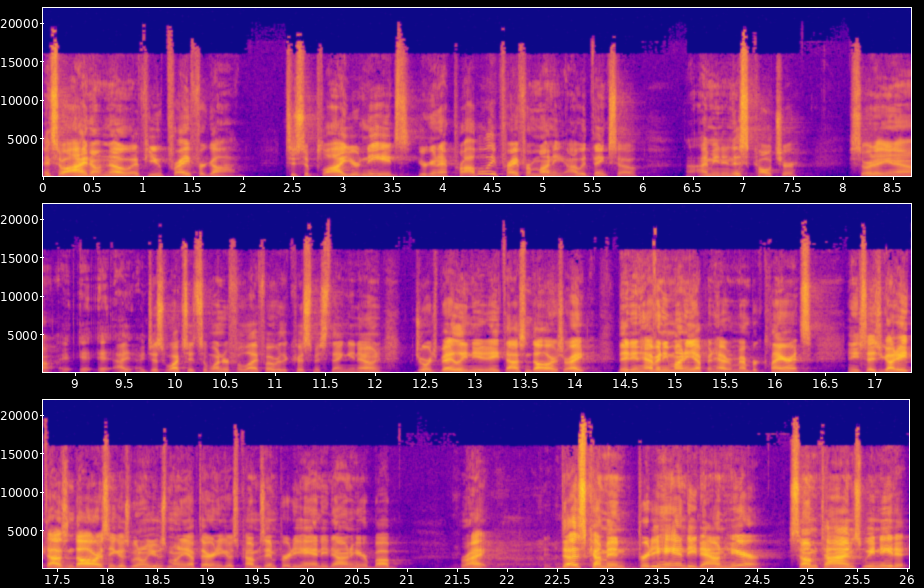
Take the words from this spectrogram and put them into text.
And so I don't know. If you pray for God to supply your needs, you're going to probably pray for money. I would think so. I mean, in this culture, sort of, you know, it, it, I, just watched It's a Wonderful Life over the Christmas thing, you know, and George Bailey needed $8,000, right? They didn't have any money up in heaven. Remember Clarence? And he says, You got $8,000? And he goes, We don't use money up there. And he goes, Comes in pretty handy down here, bub. Right? It does come in pretty handy down here. Sometimes we need it.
